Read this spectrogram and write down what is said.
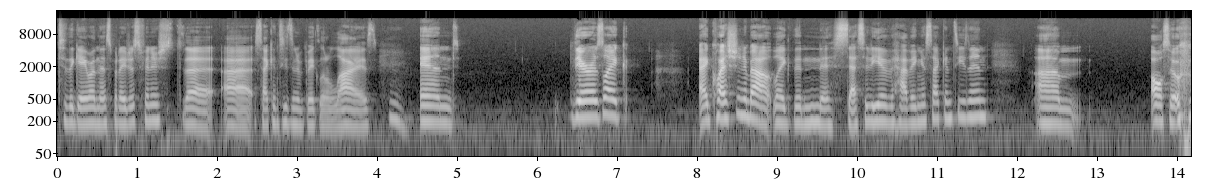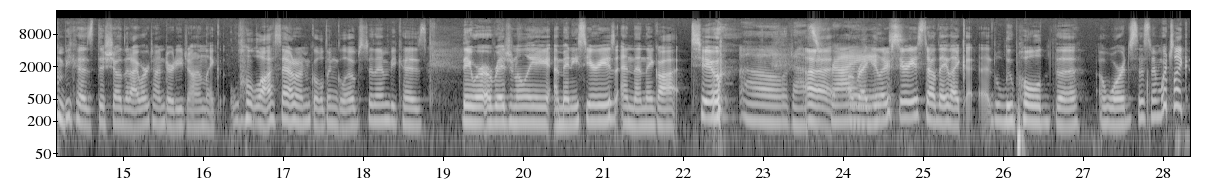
to the game on this, but I just finished the uh, second season of Big Little Lies. And there's like, I question about like the necessity of having a second season. Um, also because the show that I worked on, Dirty John, like lost out on Golden Globes to them because they were originally a mini series and then they got to Oh, that's uh, right. a regular series, so they like uh, loopholed the award system, which like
